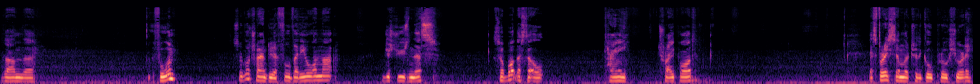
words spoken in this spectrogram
than the, the phone. So going try and do a full video on that, just using this. So I bought this little tiny tripod. It's very similar to the GoPro Shorty,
